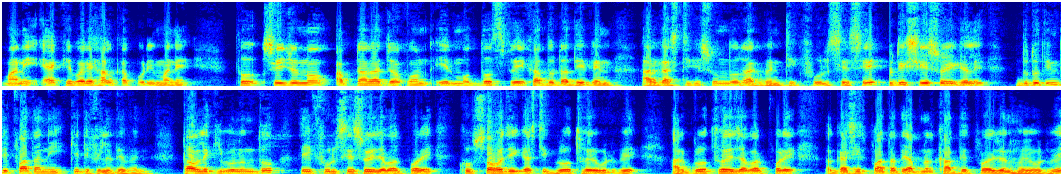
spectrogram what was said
মানে একেবারে হালকা পরিমাণে। তো সেই জন্য আপনারা যখন এর মধ্যে স্প্রে খাদ্যটা দেবেন আর গাছটিকে সুন্দর রাখবেন ঠিক ফুল শেষে শেষ হয়ে গেলে দুটো তিনটে পাতা নিয়ে কেটে ফেলে দেবেন। তাহলে কি বলুন তো, এই ফুল শেষ হয়ে যাওয়ার পরে খুব সহজেই গাছটি গ্রোথ হয়ে উঠবে। আর গ্রোথ হয়ে যাওয়ার পরে গাছের পাতাতে আপনার খাদ্যের প্রয়োজন হয়ে উঠবে।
